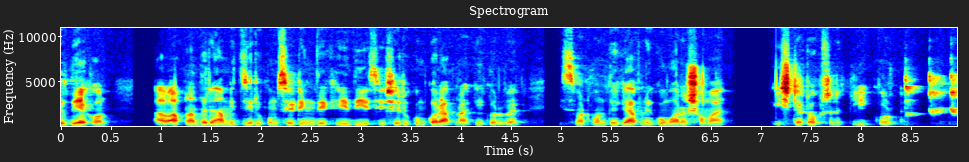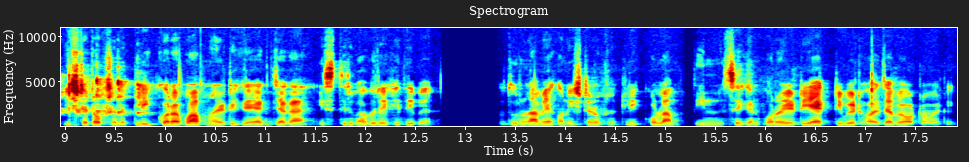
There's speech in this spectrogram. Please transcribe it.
যদি এখন আপনাদের আমি যেরকম সেটিং দেখিয়ে দিয়েছি, সেরকম করে আপনারা কী করবেন? স্মার্টফোন থেকে আপনি ঘুমানোর সময় স্টার্ট অপশানে ক্লিক করবেন। স্টার্ট অপশানে ক্লিক করার পর আপনার এটিকে এক জায়গায় স্থিরভাবে রেখে দিবেন। তো ধরুন আমি এখন স্টার্ট অপশানে ক্লিক করলাম, তিন সেকেন্ড পরে এটি অ্যাক্টিভেট হয়ে যাবে অটোমেটিক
